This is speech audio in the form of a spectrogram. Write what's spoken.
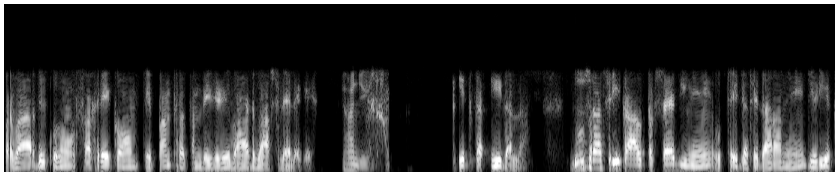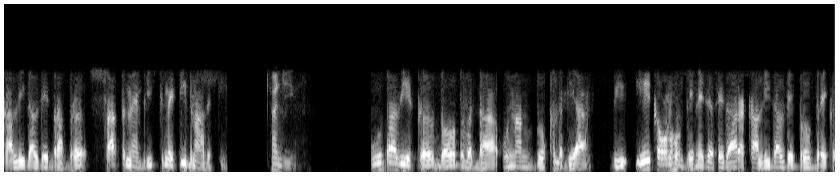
ਪਰਿਵਾਰ ਦੇ ਕੋਲੋਂ ਫਖਰੇ ਕੌਮ ਤੇ ਪੰਥ ਰਤਨ ਦੇ ਜਿਹੜੇ ਅਵਾਰਡ ਵਾਪਸ ਲੈ ਲਏ ਗਏ। ਹਾਂਜੀ। ਇੱਕ ਤਾਂ ਇਹ ਗੱਲ ਆ। ਦੂਸਰਾ ਸ੍ਰੀ ਅਕਾਲ ਤਖਤ ਸਾਹਿਬ ਜੀ ਨੇ ਉੱਥੇ ਜਥੇਦਾਰਾਂ ਨੇ ਜਿਹੜੀ ਅਕਾਲੀ ਦਲ ਦੇ ਬਰਾਬਰ 7 ਮੈਂਬਰੀ ਕਮੇਟੀ ਬਣਾ ਦਿੱਤੀ। ਹਾਂਜੀ। ਉਹਦਾ ਵੀ ਇੱਕ ਬਹੁਤ ਵੱਡਾ ਉਹਨਾਂ ਨੂੰ ਦੁੱਖ ਲੱਗਿਆ ਵੀ ਇਹ ਕੌਣ ਹੁੰਦੇ ਨੇ ਜਥੇਦਾਰ ਅਕਾਲੀ ਦਲ ਦੇ ਬਰੋਬਰ ਇੱਕ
